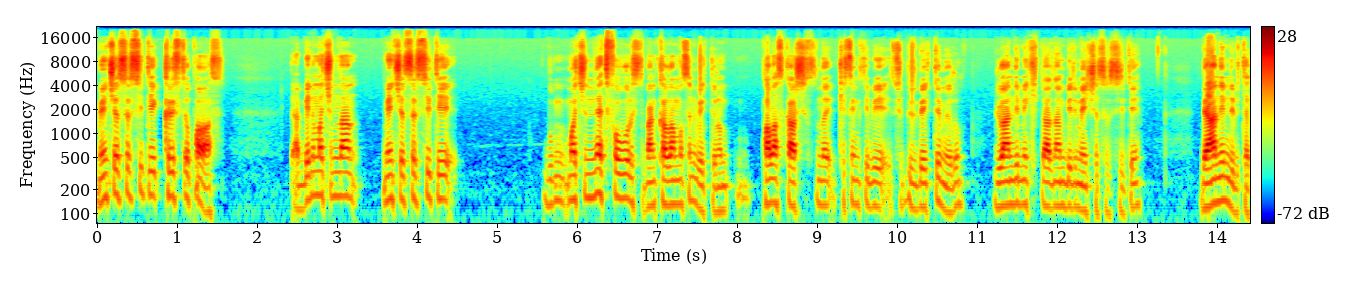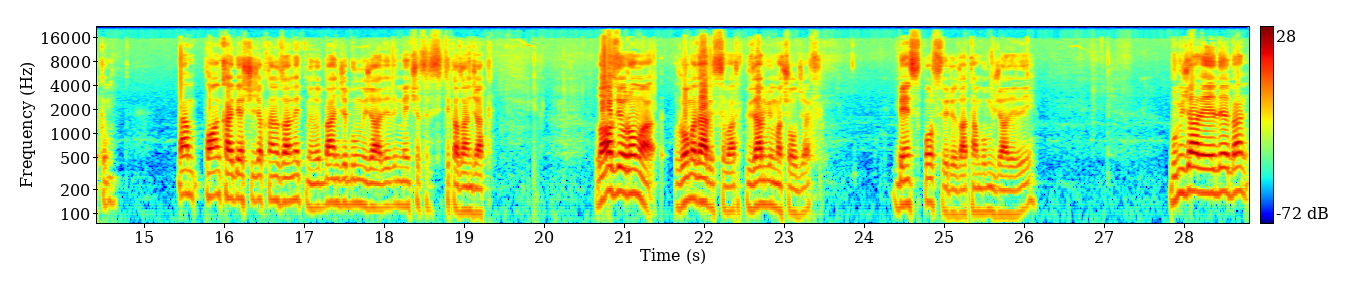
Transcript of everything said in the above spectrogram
Manchester City Crystal Palace. Ya benim açımdan Manchester City bu maçın net favorisi. Ben kazanmasını bekliyorum. Palace karşısında kesinlikle bir sürpriz beklemiyorum. Güvendiğim ekiplerden biri Manchester City. Beğendiğim de bir takım. Ben puan kaybı yaşayacaklarını zannetmiyorum. Bence bu mücadelede Manchester City kazanacak. Lazio Roma. Roma derbisi var. Güzel bir maç olacak. Ben Sports veriyor zaten bu mücadeleyi. Bu mücadelede ben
